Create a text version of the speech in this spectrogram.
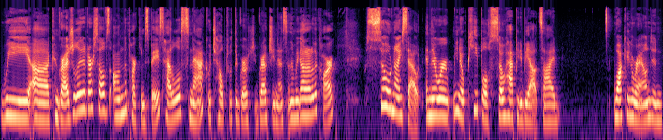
we uh, congratulated ourselves on the parking space had a little snack which helped with the grouch- grouchiness and then we got out of the car so nice out. And there were, you know, people so happy to be outside walking around. And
